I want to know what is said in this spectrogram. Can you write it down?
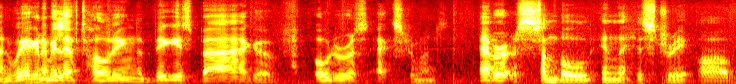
and we're going to be left holding the biggest bag of odorous excrement ever assembled in the history of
